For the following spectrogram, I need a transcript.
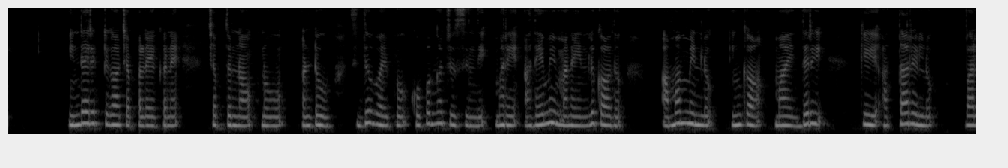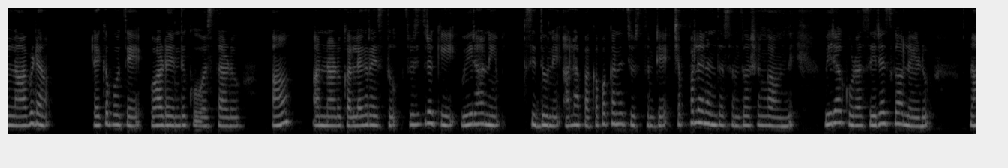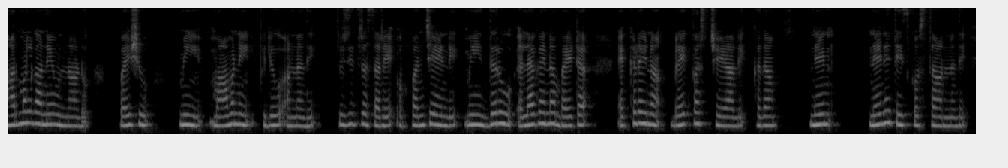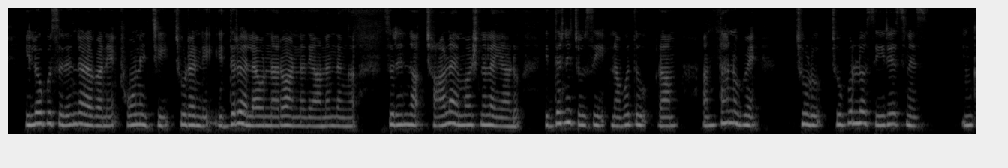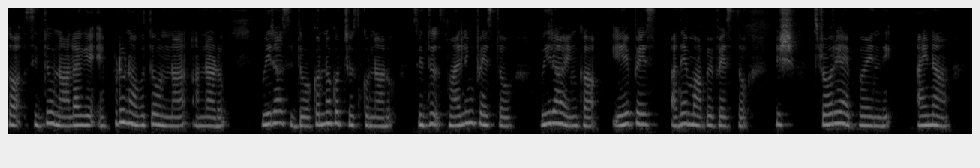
ఇండైరెక్ట్గా చెప్పలేకనే చెప్తున్నావు నువ్వు అంటూ సిద్ధు వైపు కోపంగా చూసింది. మరి అదేమీ మన ఇండ్లు కాదు. అమ్మమ్మ ఇండ్లు ఇంకా మా ఇద్దరికి అత్తారిల్లు. వాళ్ళ ఆవిడ లేకపోతే వాడు ఎందుకు వస్తాడు? అన్నాడు కళ్ళెగరేస్తూ. సుచిత్రకి వీరాని సిద్ధుని అలా పక్కపక్కనే చూస్తుంటే చెప్పలేనంత సంతోషంగా ఉంది. వీరా కూడా సీరియస్గా లేడు. నార్మల్గానే ఉన్నాడు. వైషు మీ మామని పిలువు అన్నది. సుచిత్ర సరే ఒక పని చేయండి. మీ ఇద్దరూ ఎలాగైనా బయట ఎక్కడైనా బ్రేక్ఫాస్ట్ చేయాలి కదా? నేను నేనే తీసుకొస్తా అన్నది. ఈలోపు సురేంద్ర రాగానే ఫోన్ ఇచ్చి చూడండి ఇద్దరు ఎలా ఉన్నారో అన్నది ఆనందంగా. సురేంద్ర చాలా ఎమోషనల్ అయ్యాడు. ఇద్దరిని చూసి నవ్వుతూ రామ్ అంతా నువ్వే. చూడు చూపుల్లో సీరియస్నెస్. ఇంకా సిద్ధు నాలాగే ఎప్పుడూ నవ్వుతూ ఉన్నా అన్నాడు. వీరా సిద్ధు ఒకరినొకరు చూసుకున్నారు. సిద్ధు స్మైలింగ్ ఫేస్తో వీరా ఇంకా ఏ ఫేస్? అదే మాపే ఫేస్తో. ఇష్ స్టోరీ అయిపోయింది. అయినా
